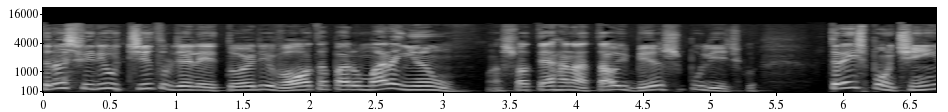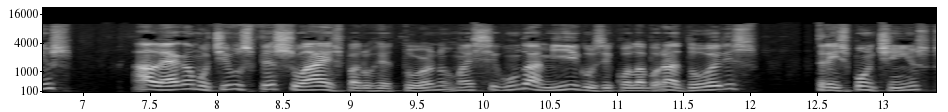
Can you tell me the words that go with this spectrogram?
Transferiu o título de eleitor de volta para o Maranhão, a sua terra natal e berço político. Três pontinhos alega motivos pessoais para o retorno, mas segundo amigos e colaboradores, três pontinhos,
